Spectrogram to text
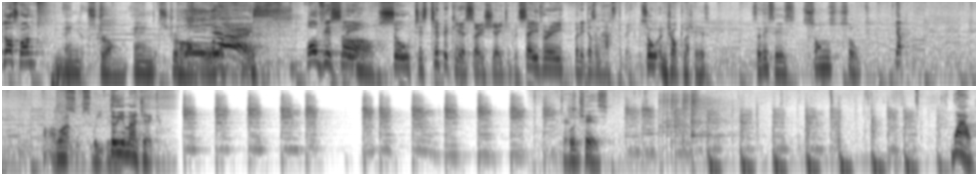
Last one. And strong. And strong. Yes! Obviously, Oh. salt is typically associated with savoury, but it doesn't have to be. Salt and chocolate. Cheers. So this is Sans salt. Yep. Right, Sweet. do your magic. Cheers. Well, cheers. Wow,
